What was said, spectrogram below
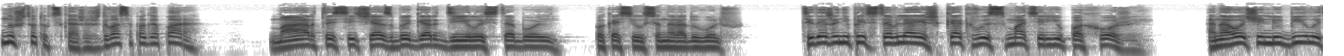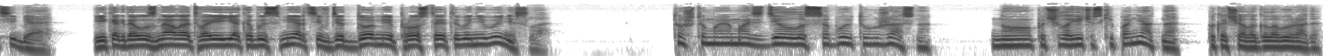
Ну что тут скажешь, два сапога пара». «Марта сейчас бы гордилась тобой», — покосился на Раду Вольф. «Ты даже не представляешь, как вы с матерью похожи. Она очень любила тебя, и когда узнала о твоей якобы смерти в детдоме, просто этого не вынесла». «То, что моя мать сделала с собой, то ужасно. Но по-человечески понятно», — покачала головой Рада.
